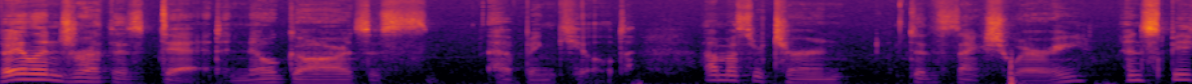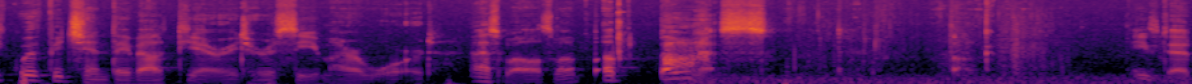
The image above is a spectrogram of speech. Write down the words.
Valen Dreth is dead. No guards have been killed. I must return to the sanctuary and speak with Vicente Valtieri to receive my reward, as well as a, a bonus. Thunk. He's dead.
